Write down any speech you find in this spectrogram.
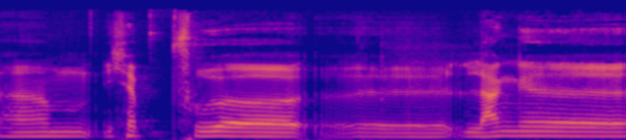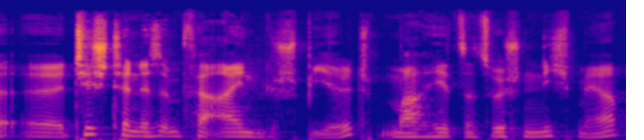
Ähm, ich habe früher äh, lange äh, Tischtennis im Verein gespielt, mache ich jetzt inzwischen nicht mehr.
